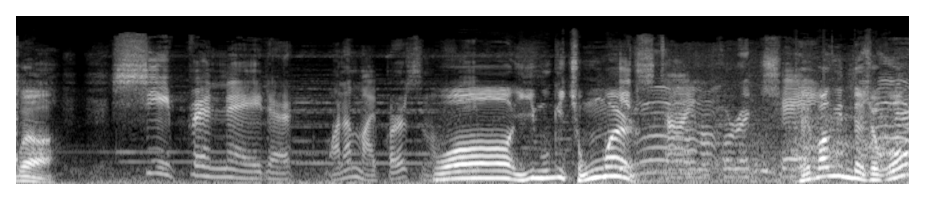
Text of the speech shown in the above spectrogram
뭐야 Sheepinator, one of my personal. 와이 무기 정말 It's time for a change. 대박인데 저거?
